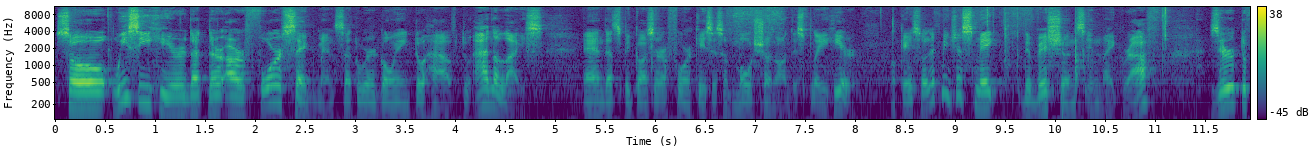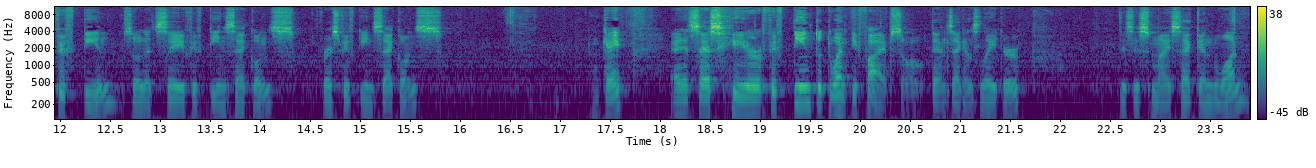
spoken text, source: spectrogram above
So we see here that there are four segments that we're going to have to analyze. And that's because there are four cases of motion on display here. Okay, so let me just make divisions in my graph. 0 to 15, so let's say 15 seconds, first 15 seconds. Okay, and it says here 15 to 25, so 10 seconds later. This is my second one.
